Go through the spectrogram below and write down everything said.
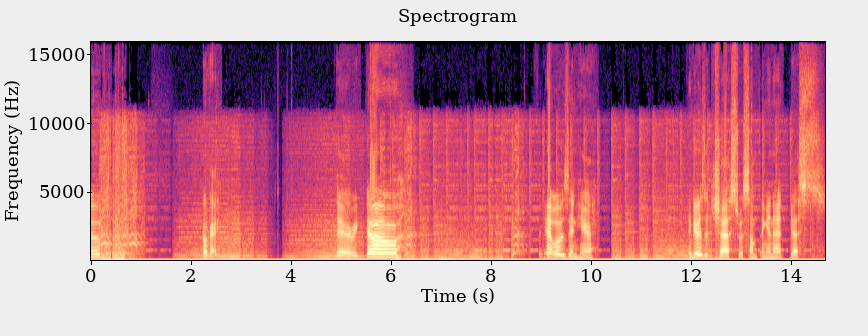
Oh boy. Okay. There we go. Forget what was in here. I think it was a chest with something in it. Yes.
